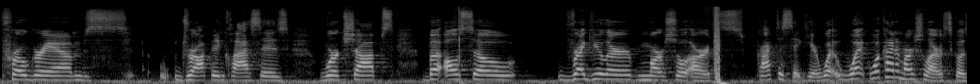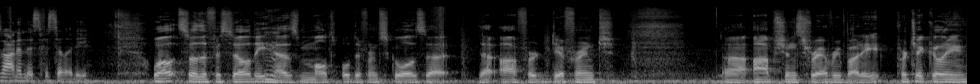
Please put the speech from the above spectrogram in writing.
programs, drop-in classes, workshops, but also regular martial arts practicing here. What, what, what kind of martial arts goes on in this facility? Well, so the facility mm. has multiple different schools that, that offer different uh, options for everybody. Particularly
